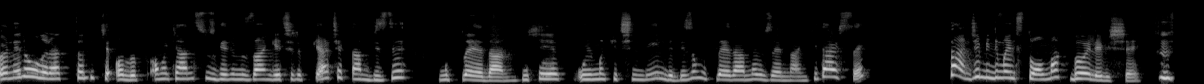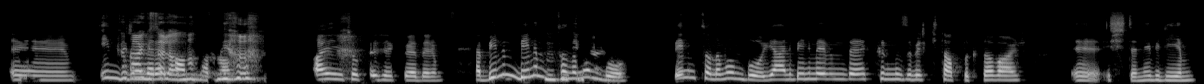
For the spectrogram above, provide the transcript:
öneri olarak tabii ki alıp ama kendi süzgecimizden geçirip gerçekten bizi mutlu eden, bir şeye uymak için değil de bizi mutlu edenler üzerinden gidersek bence minimalist olmak böyle bir şey. ee, indirimlere kalmadan. Ay çok teşekkür ederim. Ya benim benim tanımım bu. Benim tanımım bu. Yani benim evimde kırmızı bir kitaplık da var. Ee, işte ne bileyim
